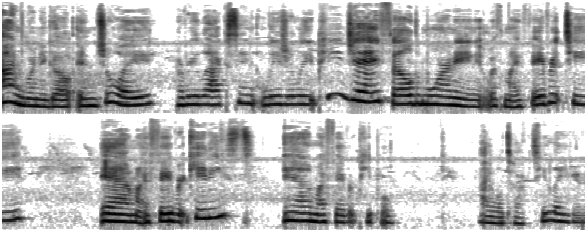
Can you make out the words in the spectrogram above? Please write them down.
I'm going to go enjoy a relaxing, leisurely, PJ filled morning with my favorite tea and my favorite kitties and my favorite people. I will talk to you later.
